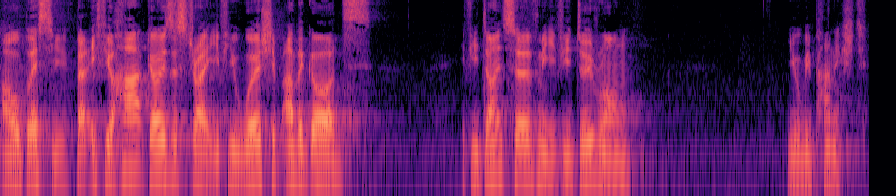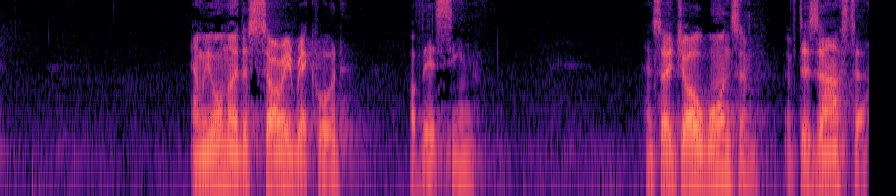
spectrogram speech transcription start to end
I will bless you. But if your heart goes astray, if you worship other gods, if you don't serve me, if you do wrong, you'll be punished. And we all know the sorry record of their sin. And so Joel warns them of disaster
